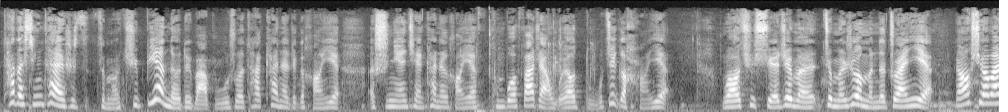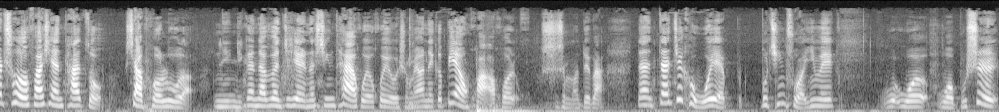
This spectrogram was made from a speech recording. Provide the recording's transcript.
他的心态是怎么去变的，对吧？比如说，他看着这个行业，呃，十年前看这个行业蓬勃发展，我要读这个行业，我要去学这门这门热门的专业，然后学完之后发现他走下坡路了。你你刚才问这些人的心态会会有什么样的一个变化，或是什么，对吧？但但这个我也不不清楚，因为我我我不是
